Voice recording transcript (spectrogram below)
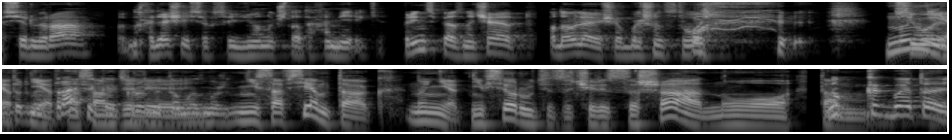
сервера, находящиеся в Соединенных Штатах Америки. В принципе, означает подавляющее большинство ну всего нет, нет, на самом деле там, возможно... не совсем так. Ну нет, не все рутится через США, но там Ну как бы это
